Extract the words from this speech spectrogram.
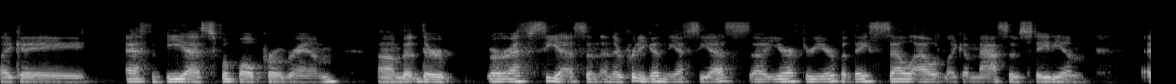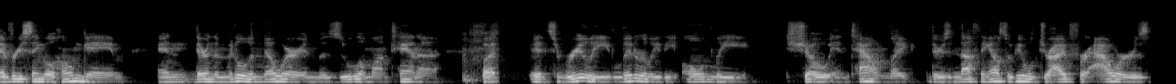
like a FBS football program um, that they're or FCS, and, and they're pretty good in the FCS uh, year after year, but they sell out like a massive stadium every single home game, and they're in the middle of nowhere in Missoula, Montana, but it's really literally the only show in town. Like there's nothing else, so people drive for hours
